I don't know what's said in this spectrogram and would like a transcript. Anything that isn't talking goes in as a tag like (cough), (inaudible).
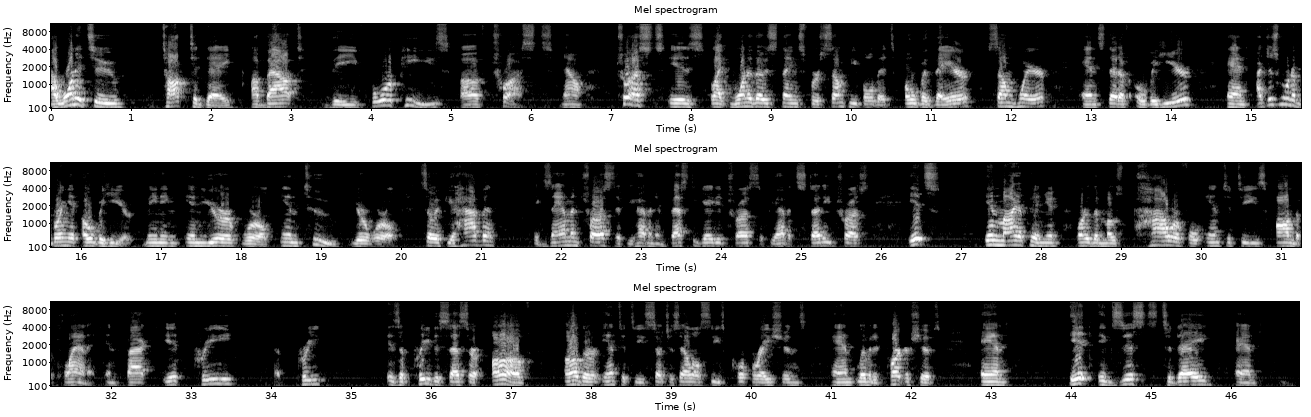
I wanted to talk today about the four P's of trusts. Now, trusts is like one of those things for some people that's over there somewhere instead of over here. And I just want to bring it over here, meaning in your world, into your world. So if you haven't examined trust, if you haven't investigated trust, if you haven't studied trust, it's, in my opinion, one of the most powerful entities on the planet. In fact, it pre, uh, pre is a predecessor of other entities such as LLCs, corporations, and limited partnerships. And it exists today, and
